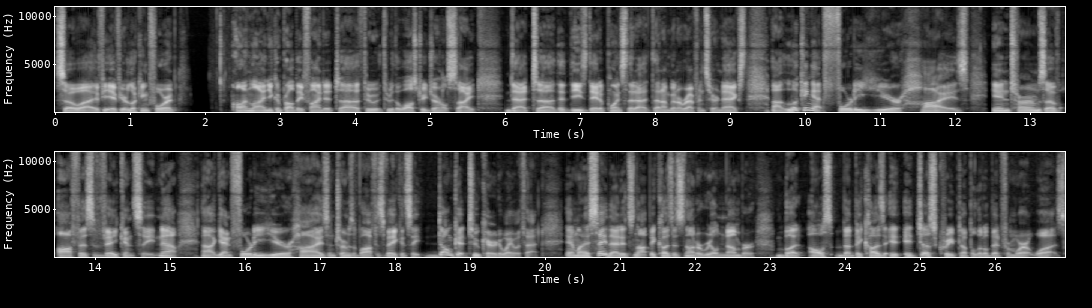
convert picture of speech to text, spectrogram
So uh, if, if you're looking for it, online you can probably find it uh, through through the Wall Street Journal site that uh, that these data points that I, that I'm going to reference here next. Uh, looking at 40 year highs in terms of office vacancy. Now uh, again 40 year highs in terms of office vacancy. Don't get too carried away with that. And when I say that it's not because it's not a real number but also but because it, it just creeped up a little bit from where it was.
